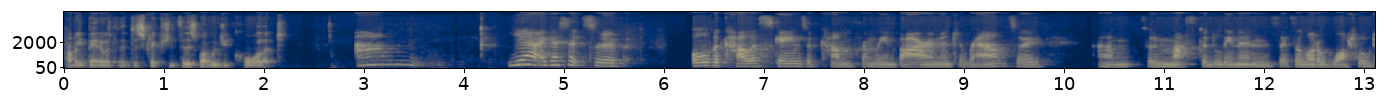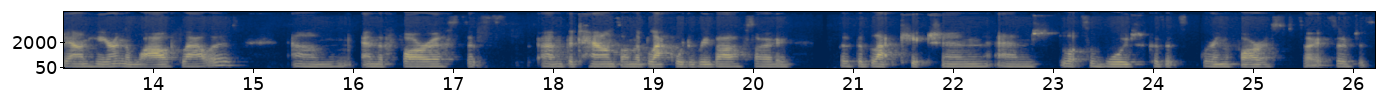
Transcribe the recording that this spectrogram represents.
probably better with the description for this. What would you call it? Um, yeah, I guess it's sort of all the color schemes have come from the environment around. So, um, sort of mustard linens. There's a lot of wattle down here and the wildflowers. um, and the forest. That's um, the towns on the Blackwood River, so sort of the Black Kitchen and lots of wood because it's we're in the forest. So it's sort of just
